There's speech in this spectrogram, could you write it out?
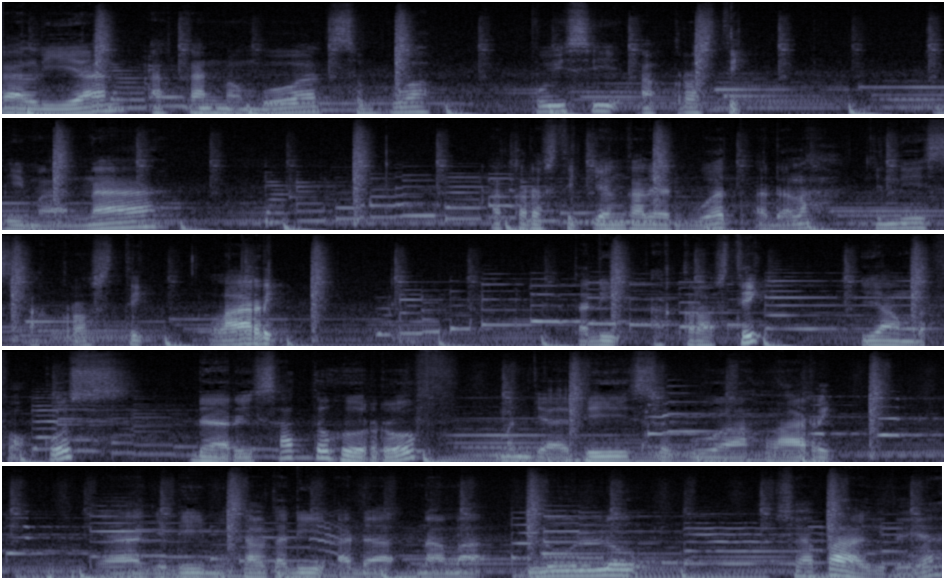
kalian akan membuat sebuah puisi akrostik di mana akrostik yang kalian buat adalah jenis akrostik larik. Tadi akrostik yang berfokus dari satu huruf menjadi sebuah larik. Ya, jadi misal tadi ada nama Lulu siapa gitu ya.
